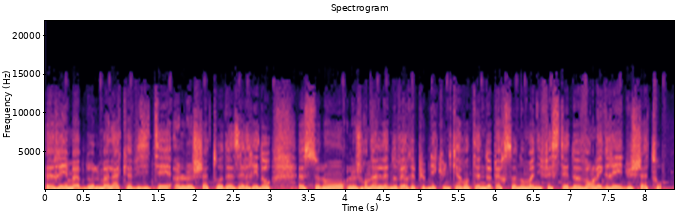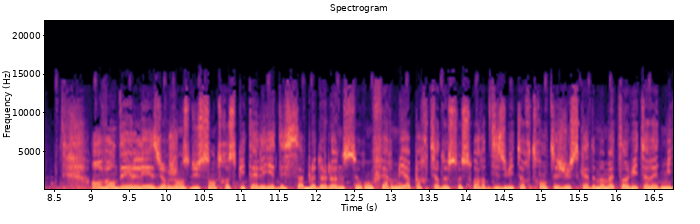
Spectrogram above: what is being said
Rim Abdul Malak a visité le château d'Azel Rideau. Selon le journal La Nouvelle République, une quarantaine de personnes ont manifesté devant les grilles du château. En Vendée, les urgences du centre hospitalier des Sables d'Olonne seront fermées à partir de ce soir 18h30 jusqu'à demain matin 8h30,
